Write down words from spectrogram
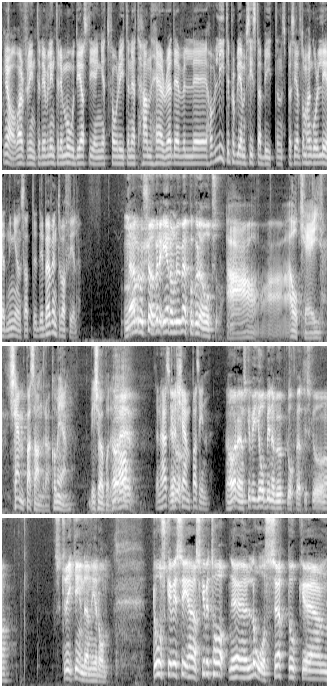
Ja, varför inte? Det är väl inte det modigaste gänget. Favoriten ett Han Herred är väl, eh, har väl lite problem sista biten. Speciellt om han går i ledningen. Så att det behöver inte vara fel. Nej men då kör vi det. Edholm, du är med på Valör också? Ah, okej. Kämpa Sandra, kom igen. Vi kör på det. Ja, det, Den här ska Det är kämpas in. Ja, den ska vi jobba in över upploppet. Vi ska skrika in den i dem. Då ska vi se här. Ska vi ta eh, låset och... Eh,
